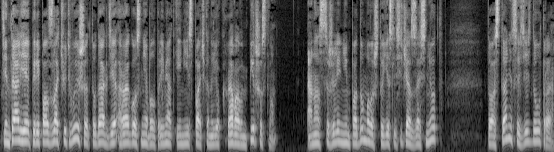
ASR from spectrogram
Тенталья переползла чуть выше, туда, где Арагос не был примят и не испачкан ее кровавым пиршеством. Она с сожалением подумала, что если сейчас заснет, то останется здесь до утра.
